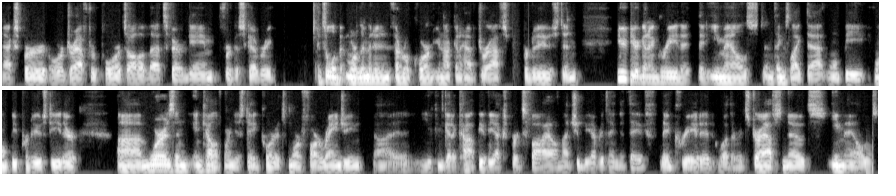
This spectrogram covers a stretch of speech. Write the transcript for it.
an expert or draft reports. All of that's fair game for discovery. It's a little bit more limited in federal court. You're not going to have drafts produced, and you're going to agree that that emails and things like that won't be won't be produced either. Um, whereas in, in California state court, it's more far ranging. Uh, you can get a copy of the expert's file, and that should be everything that they've they've created, whether it's drafts, notes, emails,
